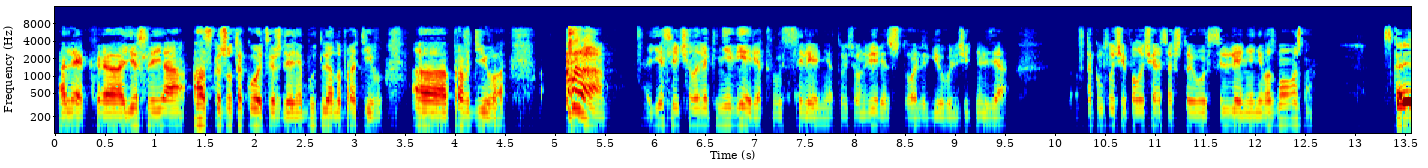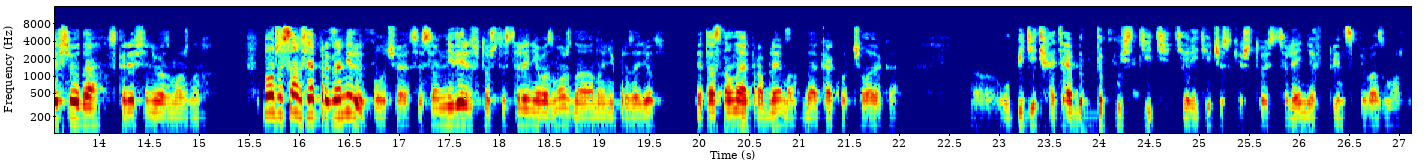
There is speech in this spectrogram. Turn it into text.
Олег, э, если я скажу такое утверждение, будет ли оно против, э, правдиво? Если человек не верит в исцеление, то есть он верит, что аллергию вылечить нельзя, в таком случае получается, что его исцеление невозможно? Скорее всего, да, скорее всего невозможно. Но он же сам себя программирует, получается. Если он не верит в то, что исцеление возможно, оно не произойдет. Это основная проблема, да, как вот человека убедить, хотя бы допустить теоретически, что исцеление в принципе возможно.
